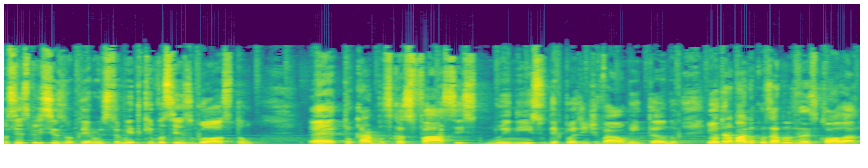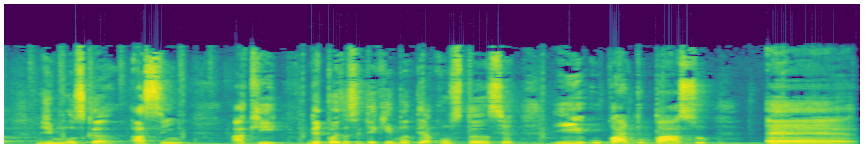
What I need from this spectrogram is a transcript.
Vocês precisam ter um instrumento que vocês gostam. É, tocar músicas fáceis no início, depois a gente vai aumentando. Eu trabalho com os alunos da escola de música assim, aqui. Depois você tem que manter a constância. E o quarto passo é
